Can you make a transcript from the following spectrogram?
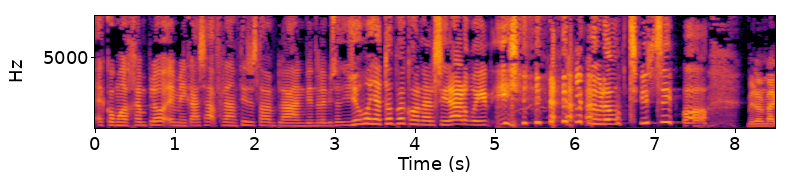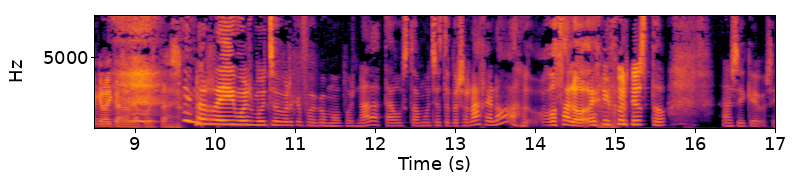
Eh, Como ejemplo, en mi casa, Francis estaba en plan viendo el episodio. Yo voy a tope con el Sir Arwin y le duró muchísimo. Menos mal que no hay casas de apuestas. Y nos reímos mucho porque fue como, pues nada, te ha gustado mucho este personaje, ¿no? Gózalo eh, con esto. Así que sí.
